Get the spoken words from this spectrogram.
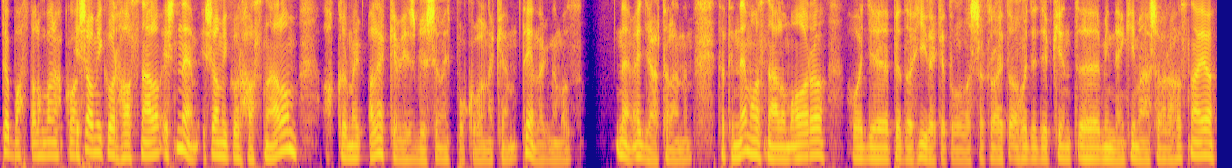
több asztalom van akkor. És amikor használom, és nem, és amikor használom, akkor meg a legkevésbé sem egy pokol nekem. Tényleg nem az. Nem, egyáltalán nem. Tehát én nem használom arra, hogy például híreket olvassak rajta, ahogy egyébként mindenki más arra használja.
